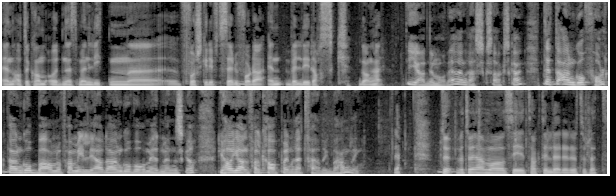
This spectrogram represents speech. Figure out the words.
enn at det kan ordnes med en liten eh, forskrift. Ser du for deg en veldig rask gang her? Ja, det må være en rask saksgang. Dette angår folk, det angår barn og familier, det angår våre medmennesker. De har iallfall krav på en rettferdig behandling. Ja. Du, vet du, Jeg må si takk til dere, rett og slett.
